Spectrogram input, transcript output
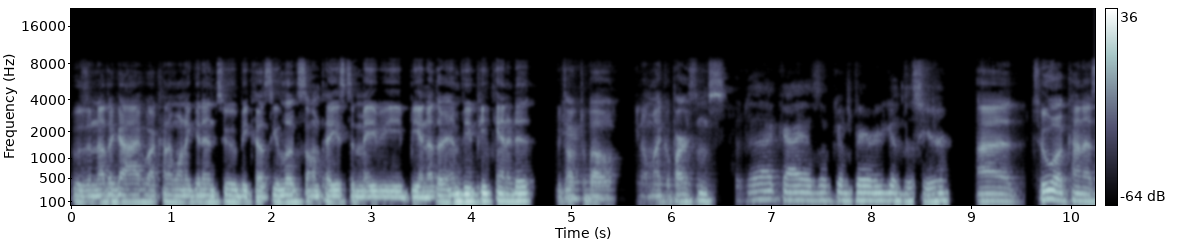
who's another guy who I kind of want to get into because he looks on pace to maybe be another MVP candidate. We talked about you know Micah Parsons. That guy is looking very good this year. Uh, Tua kind of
